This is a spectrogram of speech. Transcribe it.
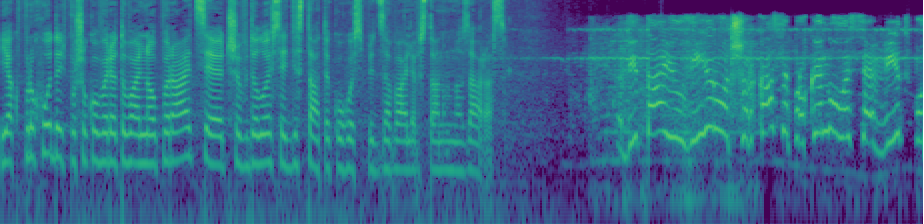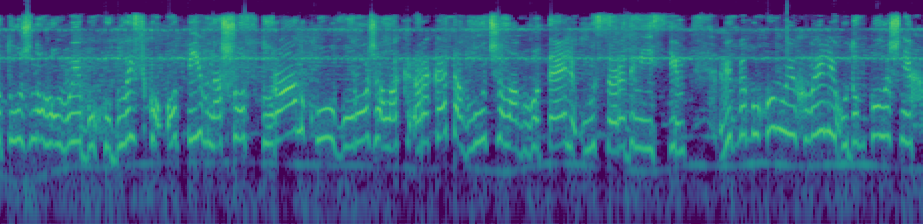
як проходить пошуково-рятувальна операція? Чи вдалося дістати когось під завалів станом на зараз? Вітаю віру. Черкаси прокинулися від потужного вибуху. Близько о пів на шосту ранку ворожа ракета влучила в готель у середмісті. Від вибухової хвилі у довколишніх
